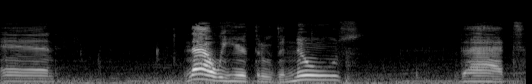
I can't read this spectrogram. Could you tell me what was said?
And now we hear through the news that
